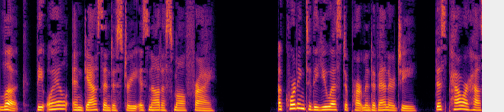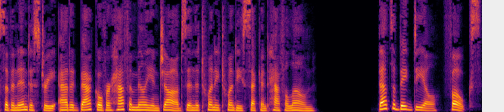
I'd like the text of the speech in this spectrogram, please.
Look, the oil and gas industry is not a small fry. According to the U.S. Department of Energy, this powerhouse of an industry added back over half a million jobs in the 2020 second half alone. That's a big deal, folks.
